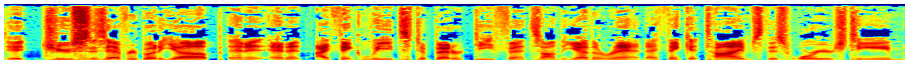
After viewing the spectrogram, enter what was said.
it juices everybody up, and it and it I think leads to better defense on the other end. I think at times this Warriors team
